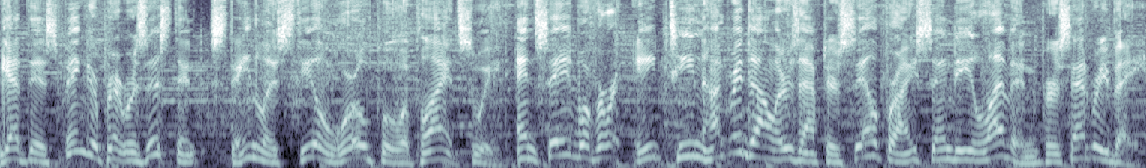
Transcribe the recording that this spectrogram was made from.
Get this fingerprint-resistant stainless steel Whirlpool appliance suite and save over $1,800 after sale price and 11% rebate.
